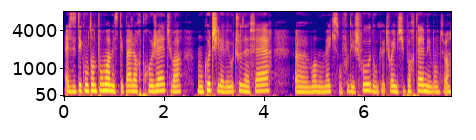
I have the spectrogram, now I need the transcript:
elles étaient contentes pour moi, mais c'était pas leur projet, tu vois. Mon coach, il avait autre chose à faire. Euh, moi, mon mec, il s'en fout des chevaux, donc tu vois, il me supportait, mais bon, tu vois,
